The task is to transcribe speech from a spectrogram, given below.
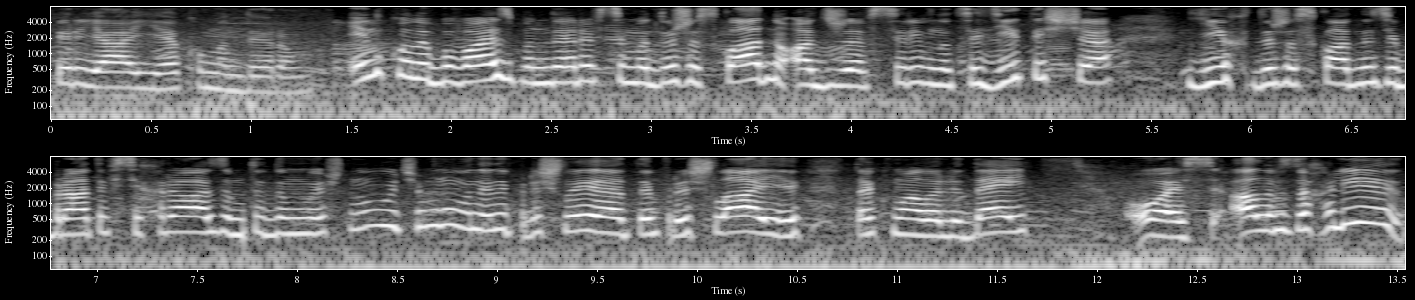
пір я є командиром. Інколи буває з бандерівцями дуже складно, адже все рівно це дітище. Їх дуже складно зібрати всіх разом. Ти думаєш, ну чому вони не прийшли, а ти прийшла і так мало людей. Ось, але взагалі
